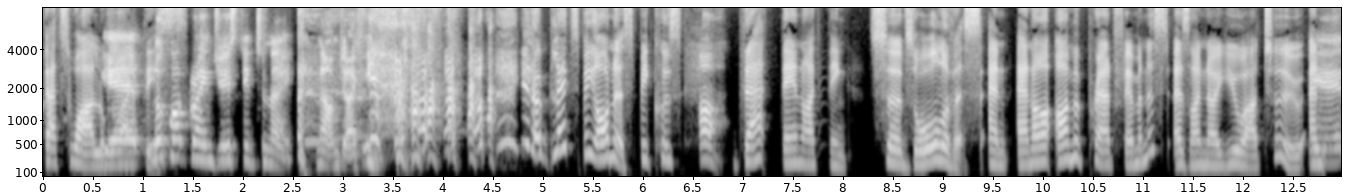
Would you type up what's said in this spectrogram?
That's why I look yeah, like this. Look what green juice did to me. No, I'm joking. you know, let's be honest, because oh. that then I think serves all of us. And and I, am a proud feminist, as I know you are too. And yeah.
